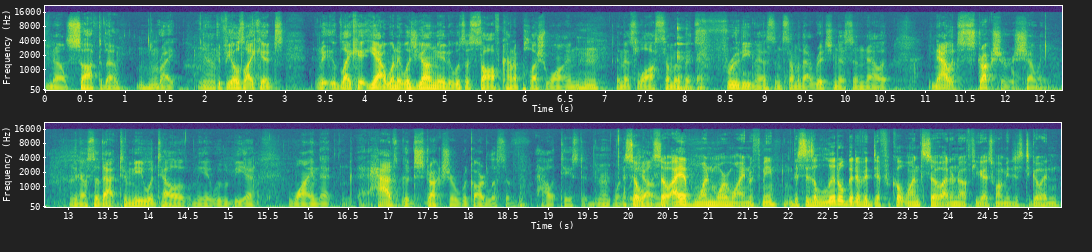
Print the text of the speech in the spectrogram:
No. soft though. right. It feels like it's it- like it, yeah. When it was young, it, it was a soft kind of plush wine, Mm-hmm. and it's lost some of its fruitiness and some of that richness, and now it now its structure is showing. You know, so that to me would tell me it would be a wine that has good structure, regardless of how it tasted when it was So young. so I have one more wine with me. This is a little bit of a difficult one, so I don't know if you guys want me just to go ahead and do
